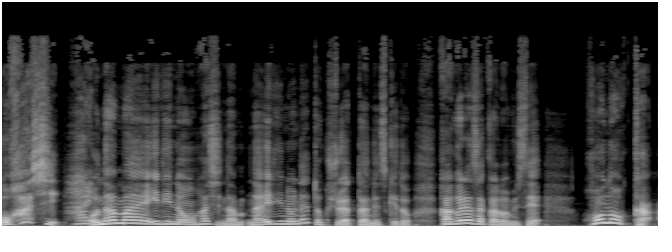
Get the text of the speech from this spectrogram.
お箸、はい。お名前入りのお箸な名入りのね特集やったんですけど神楽坂のお店ほのか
